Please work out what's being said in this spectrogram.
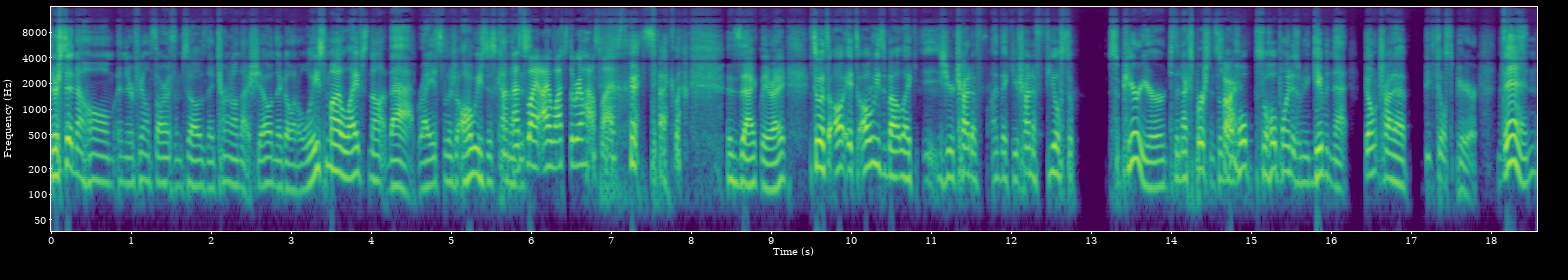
They're sitting at home and they're feeling sorry for themselves and they turn on that show and they're going, at least my life's not that, right? So there's always this kind of That's this, why I watch The Real Housewives. exactly. Exactly right? So it's all it's always about like you're trying to like you're trying to feel su- superior to the next person. So Sure. the whole so the whole point is when you're given that don't try to be, feel superior. Then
